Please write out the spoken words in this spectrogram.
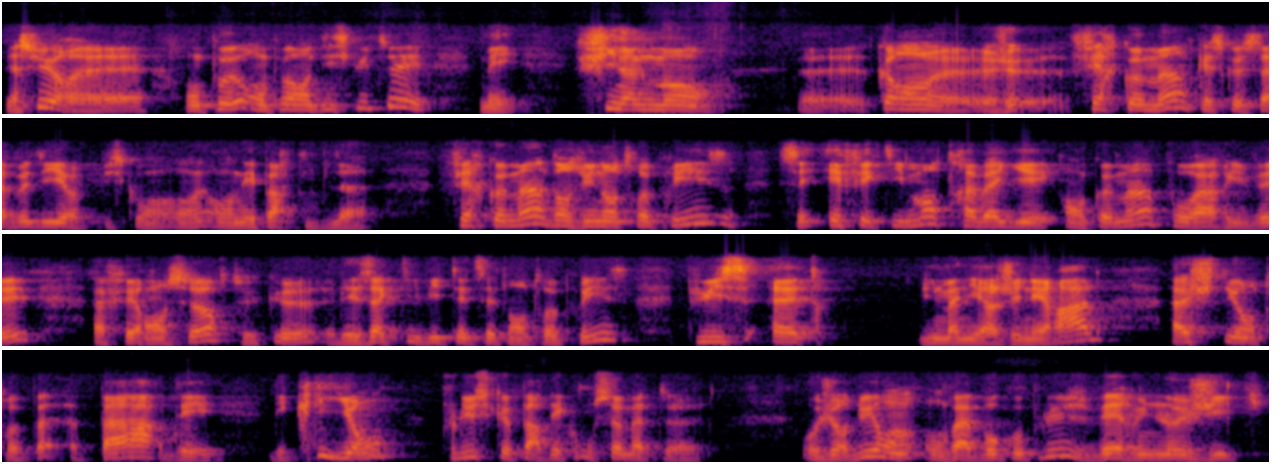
Bien sûr, on, peut, on peut en discuter, mais finalement, euh, euh, faire commun, qu'est-ce que ça veut dire, puisqu'on est parti de là? Faire commun dans une entreprise, c'est effectivement travailler en commun pour arriver à faire en sorte que les activités de cette entreprise puissent être, d'une manière générale, achetées par des, clients plus que par des consommateurs. Aujourd'hui, on, va beaucoup plus vers une logique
